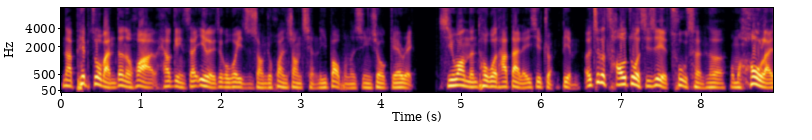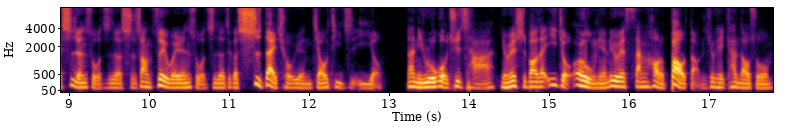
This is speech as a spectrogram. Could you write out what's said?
那 Pip 坐板凳的话，Huggins 在一垒这个位置上就换上潜力爆棚的新秀 Garrett，希望能透过他带来一些转变。而这个操作其实也促成了我们后来世人所知的史上最为人所知的这个世代球员交替之一哦。那你如果去查《纽约时报》在一九二五年六月三号的报道，你就可以看到说。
